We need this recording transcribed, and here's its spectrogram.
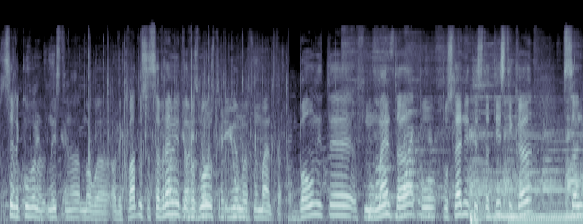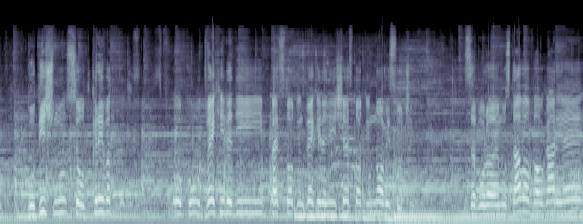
се лекува наистина много адекватно. Със съвременните възможности, които имаме в момента. Болните в момента по последните статистика са, годишно се откриват около 2500-2600 нови случаи. Заболеваемостта в България е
